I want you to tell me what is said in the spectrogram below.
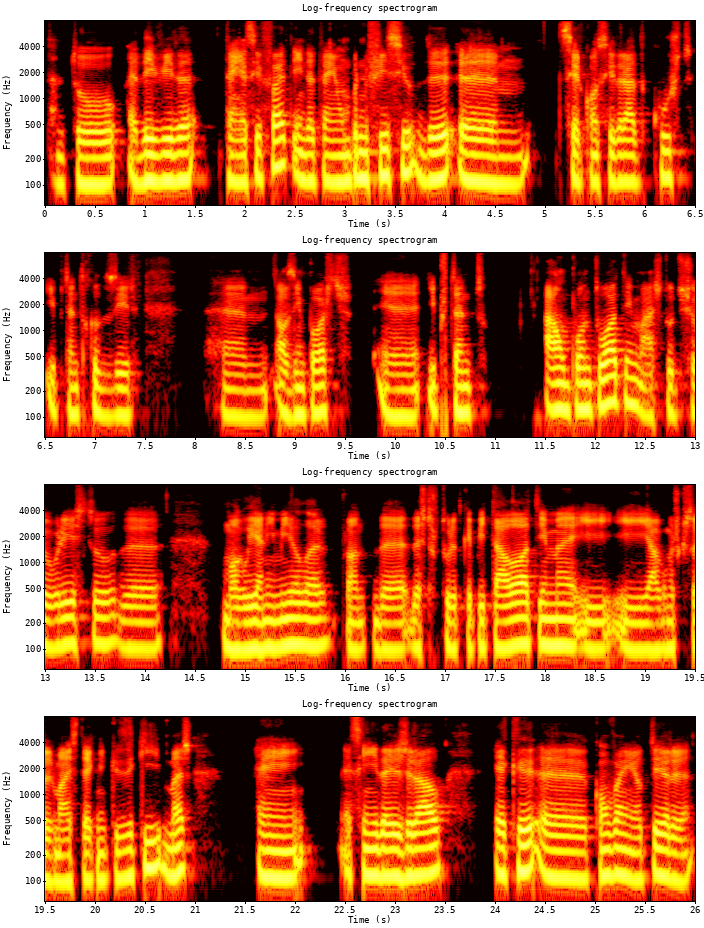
Portanto, a dívida tem esse efeito, ainda tem um benefício de ser considerado custo e, portanto, reduzir um, aos impostos uh, e, portanto, há um ponto ótimo, há estudos sobre isto, de Mogliani Miller, pronto, da, da, estrutura de capital ótima e, e, algumas questões mais técnicas aqui, mas em assim, ideia geral é que uh, convém eu ter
